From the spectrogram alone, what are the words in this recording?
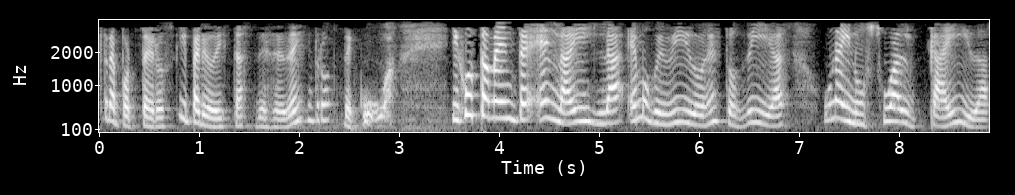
reporteros y periodistas desde dentro de Cuba. Y justamente en la isla hemos vivido en estos días una inusual caída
